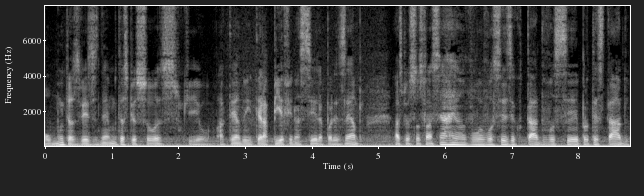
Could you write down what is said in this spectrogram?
ou muitas vezes, né, muitas pessoas que eu atendo em terapia financeira, por exemplo, as pessoas falam assim: ah, eu vou, eu vou ser executado, vou ser protestado.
